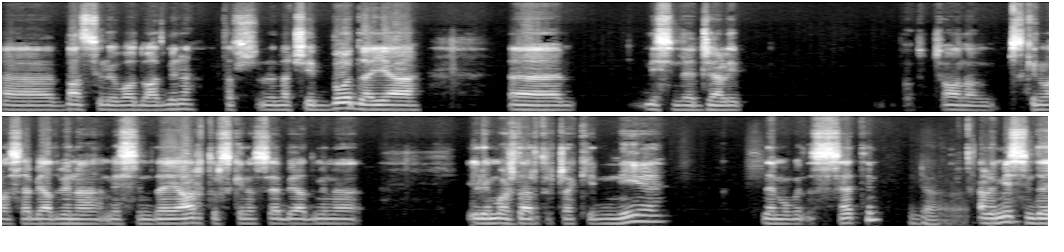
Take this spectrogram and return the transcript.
uh, bacili u vodu admina. Znači, Buda, ja, uh, mislim da je Jelly ono, skinula sebi admina, mislim da je Artur skinuo sebi admina, ili možda Artur čak i nije, ne mogu da se setim, Da, ali mislim da,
